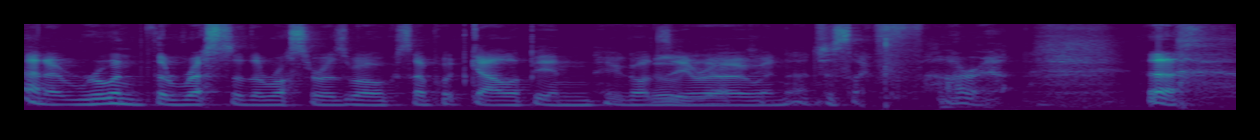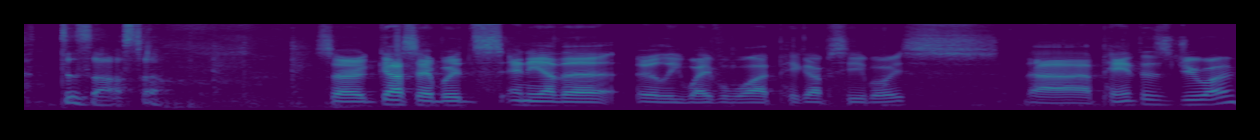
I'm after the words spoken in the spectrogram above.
and it ruined the rest of the roster as well because I put Gallup in who got Ooh, zero, and I just like far out, Ugh, disaster. So Gus Edwards, any other early waiver wire pickups here, boys? Uh, Panthers duo,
